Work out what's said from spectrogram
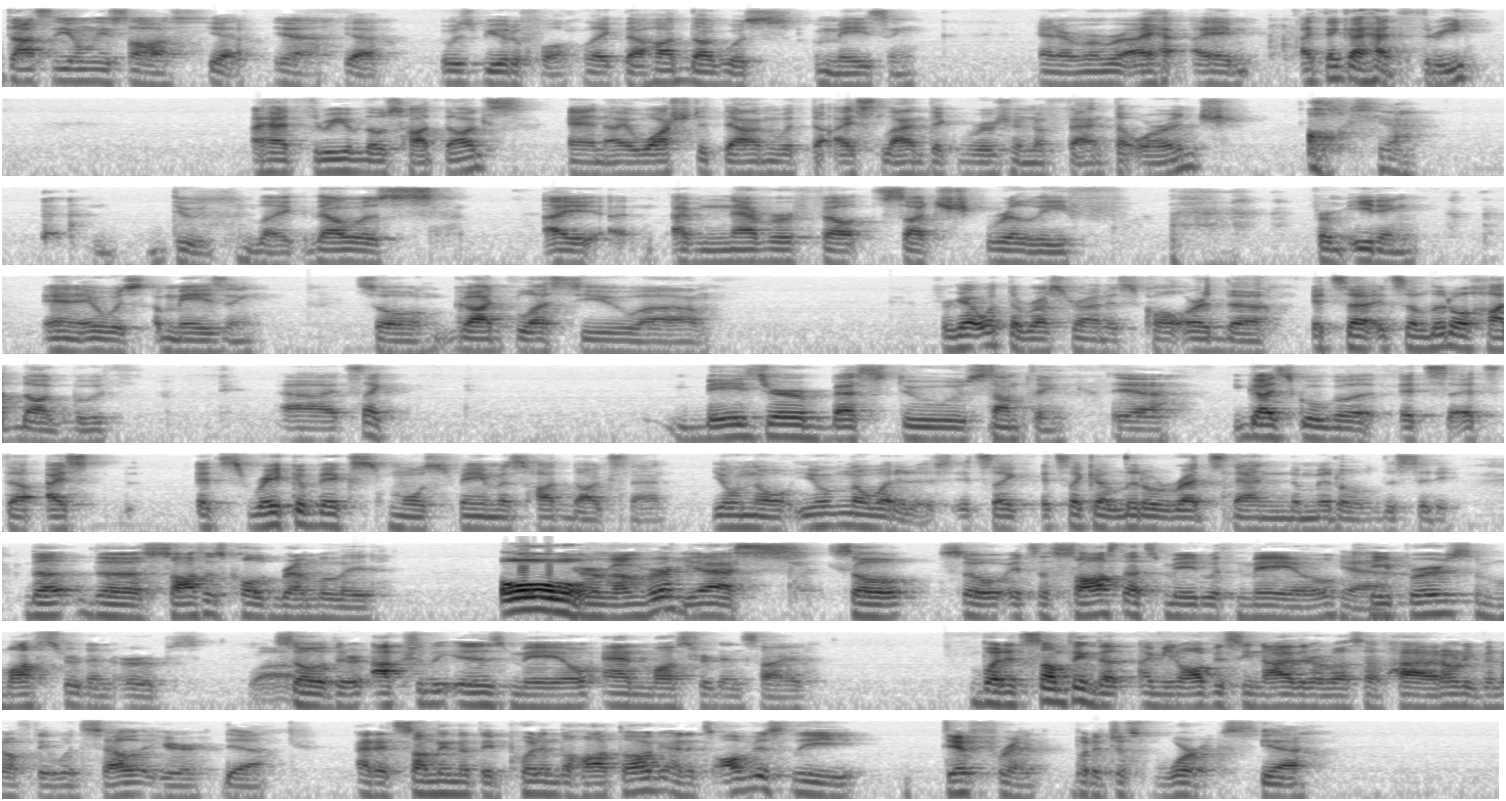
That's the only sauce. Yeah. Yeah. Yeah. It was beautiful. Like the hot dog was amazing. And I remember I I I think I had 3. I had 3 of those hot dogs and I washed it down with the Icelandic version of Fanta orange. Oh yeah. Dude, like that was I I've never felt such relief from eating, and it was amazing. So God bless you. Um, forget what the restaurant is called, or the it's a it's a little hot dog booth. Uh, it's like Baser Bestu something. Yeah. You guys Google it. It's it's the I, it's Reykjavik's most famous hot dog stand. You'll know you'll know what it is. It's like it's like a little red stand in the middle of the city. The the sauce is called remoulade. Oh, You remember? yes. So so it's a sauce that's made with mayo, Yeah. capers, mustard, and herbs. Wow. So there actually is mayo and mustard inside. But it's something that I mean, obviously neither of us have had. I don't even know if they would sell it here. yeah, And it's something that they put in the hot dog, and it's obviously different, but it just works. yeah.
